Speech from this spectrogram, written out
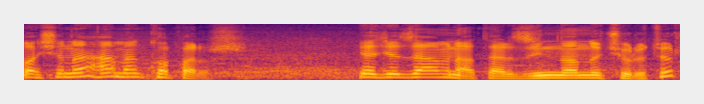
başını hemen koparır. Ya cezaevine atar, zindanda çürütür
